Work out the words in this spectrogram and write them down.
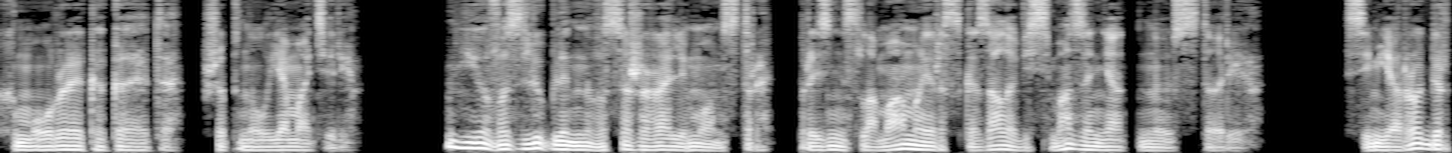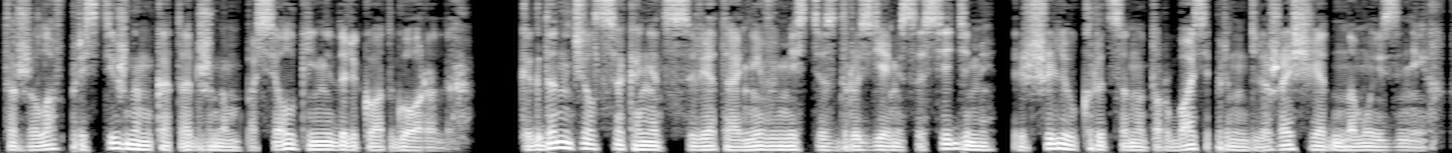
«Хмурая какая-то», — шепнул я матери. «У нее возлюбленного сожрали монстры», — произнесла мама и рассказала весьма занятную историю. Семья Роберта жила в престижном коттеджном поселке недалеко от города. Когда начался конец света, они вместе с друзьями-соседями решили укрыться на турбазе, принадлежащей одному из них.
